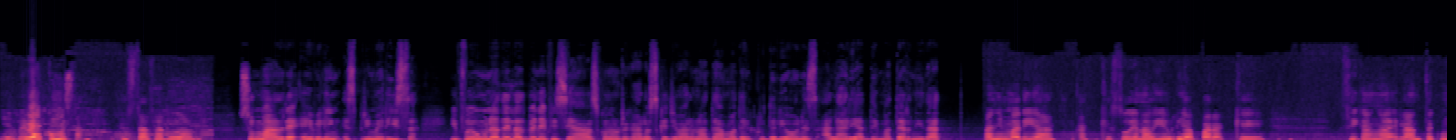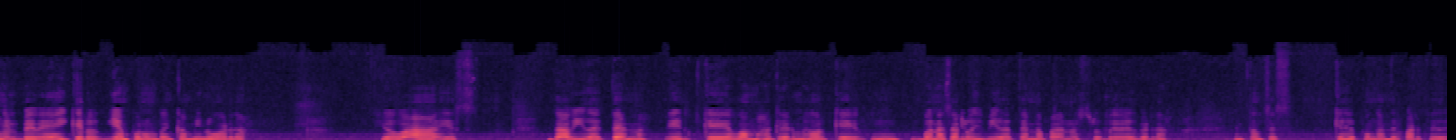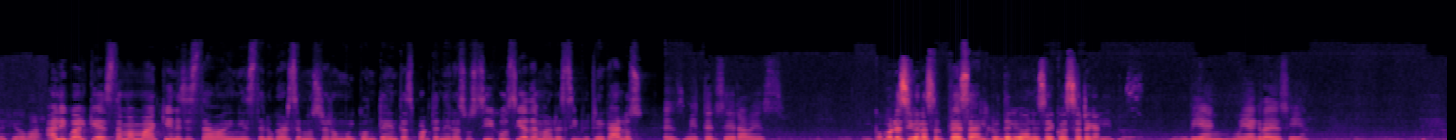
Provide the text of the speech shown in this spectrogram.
¿Y el bebé cómo está? Está saludable. Su madre, Evelyn, es primeriza y fue una de las beneficiadas con los regalos que llevaron las damas del Club de Leones al área de maternidad. Animaría a que estudien la Biblia para que sigan adelante con el bebé y que los guíen por un buen camino, ¿verdad? Jehová es da vida eterna. ¿Y qué vamos a creer mejor que buena salud y vida eterna para nuestros bebés, verdad? Entonces, que se pongan de parte de Jehová. Al igual que esta mamá, quienes estaban en este lugar se mostraron muy contentas por tener a sus hijos y además recibir regalos. Es mi tercera vez. ¿Y cómo recibió la sorpresa el Club de Leones hoy con estos regalitos? Bien, muy agradecida.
